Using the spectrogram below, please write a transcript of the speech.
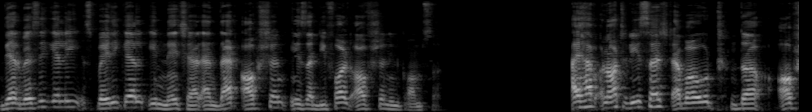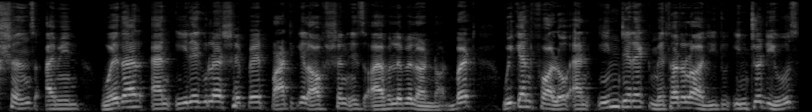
they are basically spherical in nature and that option is a default option in COMSOL. I have not researched about the options, I mean whether an irregular shaped particle option is available or not. But we can follow an indirect methodology to introduce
